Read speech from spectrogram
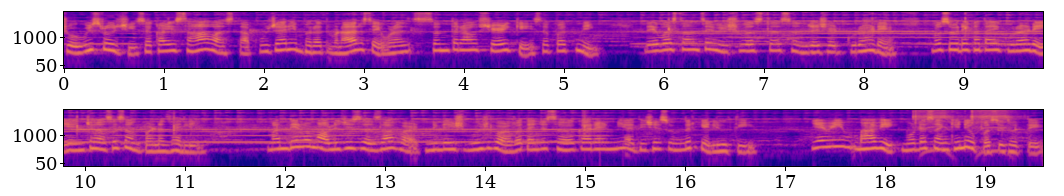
चोवीस रोजी सकाळी सहा वाजता पुजारी भरत वणारसे वसंतराव शेळके सपत्नी देवस्थानचे विश्वस्त संजय शेठ कुऱ्हाडे व सुरेखाताई कुऱ्हाडे यांच्या हस्ते संपन्न झाली. मंदिर व माऊलीची सजावट निलेश भुजबळ व त्यांच्या सहकाऱ्यांनी अतिशय सुंदर केली होती. यावेळी भाविक मोठ्या संख्येने उपस्थित होते.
